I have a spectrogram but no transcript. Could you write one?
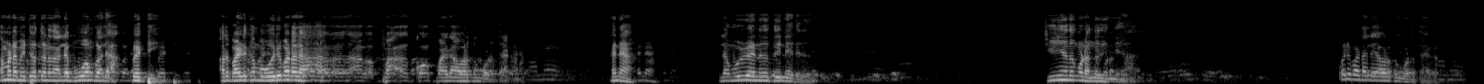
നമ്മുടെ മുറ്റത്തിന് നല്ല പൂവൻ കൊല വെട്ടി. അത് പഴുക്കുമ്പോൾ ഒരുപാട് പഴം അവർക്കും കൊടുത്തേക്കണം. എന്നാ? അല്ല മുഴുവൻ തിന്നരുത്. ചീഞ്ഞതും കൂടെ അങ്ങ് തിന്നുക. ഒരു പടലേ അവർക്കും കൊടുത്തേക്കണം.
